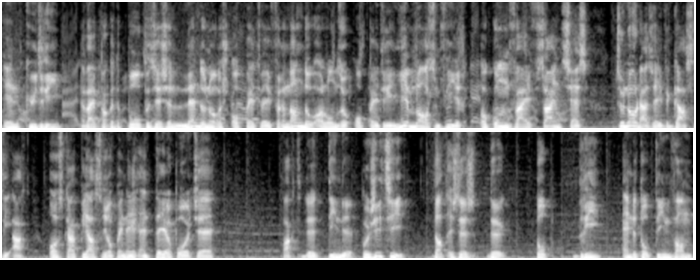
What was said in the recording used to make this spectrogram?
in Q3. En wij pakken de pole position. Lando Norris op P2. Fernando Alonso op P3. Liam Lawson 4. Ocon 5. Sainz 6. Tsunoda 7. Gasly 8. Oscar Piastri op P9. En Theo Poortje pakt de tiende positie. Dat is dus de top 3 en de top 10 van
